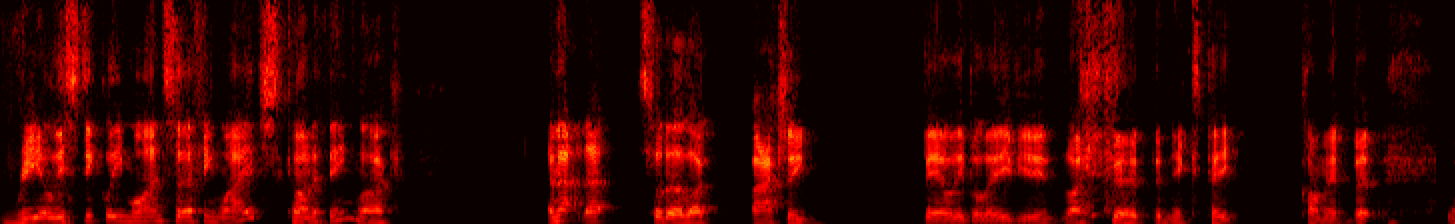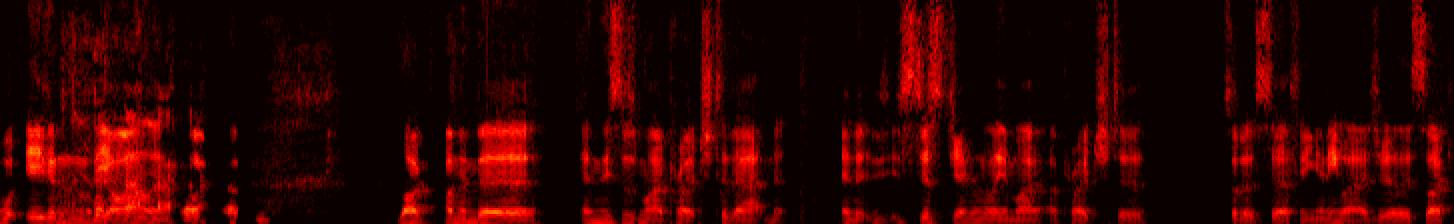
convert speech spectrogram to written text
realistically mind surfing waves kind of thing, like, and that that sort of like I actually barely believe you, like the the Nick's Peak comment, but even the island, like, um, like I remember, and this was my approach to that, and it, and it, it's just generally my approach to sort of surfing anyway. It's really, it's like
